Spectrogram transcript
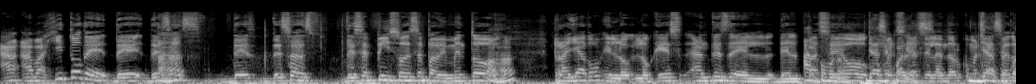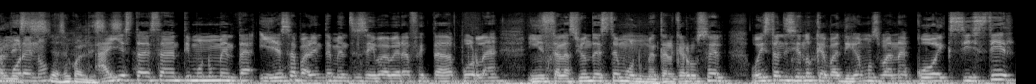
A- abajito de, de, de esas, de, de esas, de ese piso, de ese pavimento Ajá. Rayado, en lo, lo que es antes del, del Ah, paseo no. Ya sé cuál comercial, es. del andador comercial Ya sé Pedro cuál Moreno. ya sé cuál dices. Ahí está esa antimonumenta y esa aparentemente se iba a ver afectada por la instalación de este monumental carrusel. Hoy están diciendo que va- digamos van a coexistir,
